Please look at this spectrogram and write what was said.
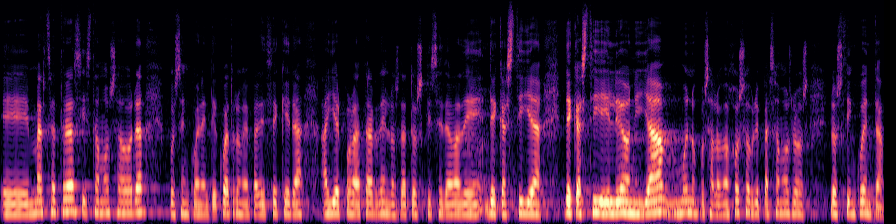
eh, marcha atrás y estamos ahora pues en 44, me parece que era ayer por la tarde en los datos que se daba de, Castilla, de Castilla y León y ya, bueno, pues a lo mejor sobrepasamos los, los 50.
